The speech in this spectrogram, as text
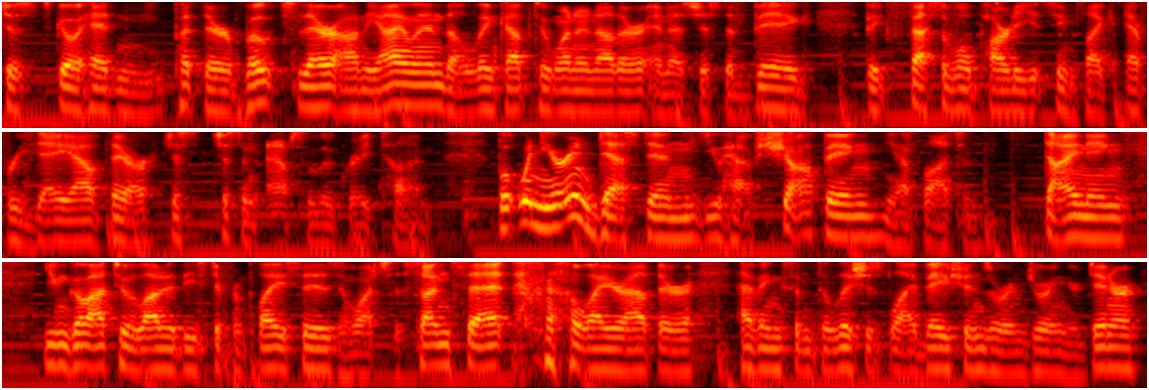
just go ahead and put their boats there on the island. They'll link up to one another, and it's just a big, big festival party. It seems like every day out there, just just an absolute great time. But when you're in Destin, you have shopping, you have lots of dining, you can go out to a lot of these different places and watch the sunset while you're out there having some delicious libations or enjoying your dinner.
